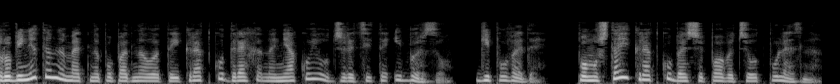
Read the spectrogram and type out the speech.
Рубинята наметна попадналата и кратко дреха на някой от жреците и бързо ги поведе. Помощта и кратко беше повече от полезна.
